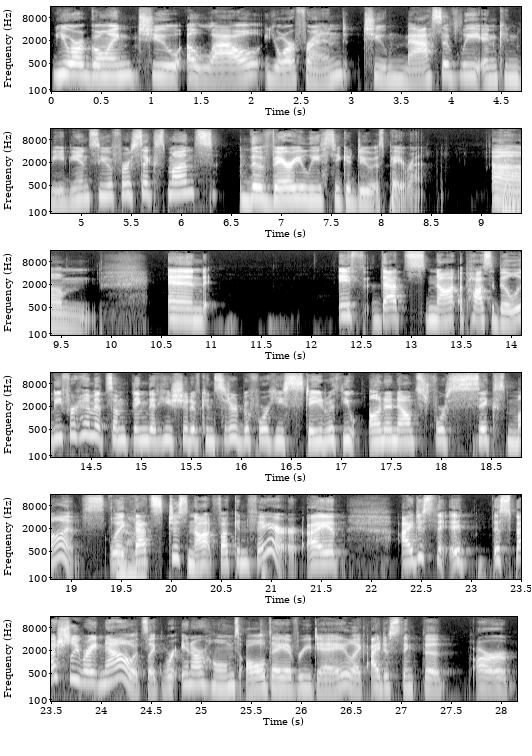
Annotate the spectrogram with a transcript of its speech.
you are going to allow your friend to massively inconvenience you for six months, the very least he could do is pay rent. Um, and if that's not a possibility for him, it's something that he should have considered before he stayed with you unannounced for six months. Like Yeah. that's just not fucking fair. I, I just think it, especially right now, it's like we're in our homes all day, every day. Like I just think that our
